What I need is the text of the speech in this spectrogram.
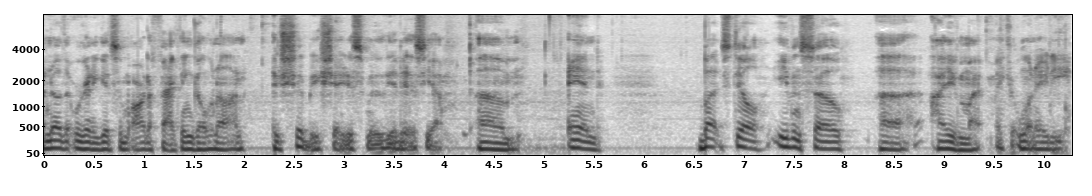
I know that we're going to get some artifacting going on. It should be shaded smooth. It is, yeah. Um, and but still, even so, uh, I even might make it 180.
